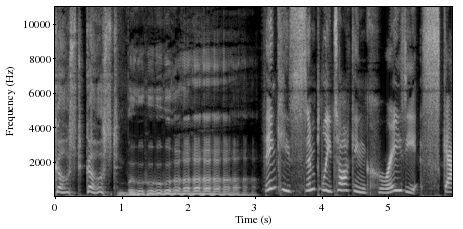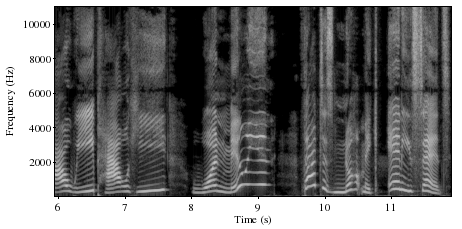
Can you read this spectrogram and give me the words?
ghost, ghost. Think he's simply talking crazy. Scowy, pal, he. One million? That does not make any sense.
